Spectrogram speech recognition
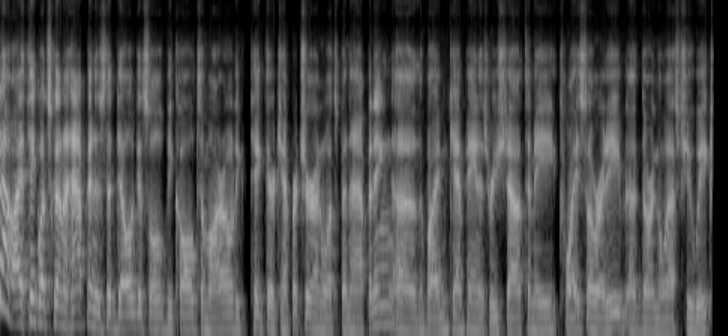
No, I think what's going to happen is the delegates will be called tomorrow to take their temperature on what's been happening. Uh, the Biden campaign has reached out to me twice already uh, during the last few weeks.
